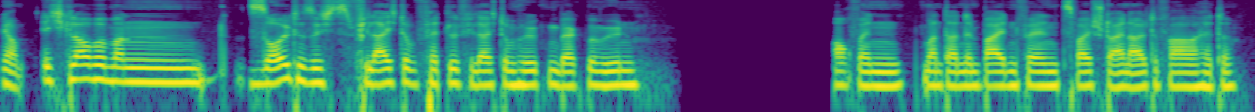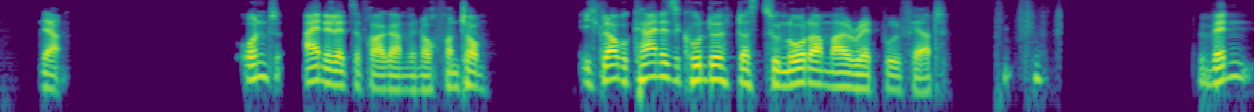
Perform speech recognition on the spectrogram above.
ja, ich glaube, man sollte sich vielleicht um Vettel, vielleicht um Hülkenberg bemühen. Auch wenn man dann in beiden Fällen zwei steinalte Fahrer hätte. Ja. Und eine letzte Frage haben wir noch von Tom. Ich glaube keine Sekunde, dass Tsunoda mal Red Bull fährt. wenn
